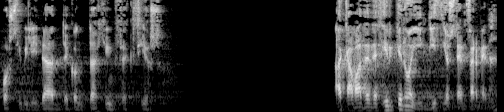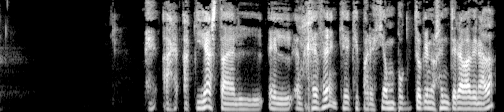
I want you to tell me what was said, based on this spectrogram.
posibilidad de contagio infeccioso. Acaba de decir que no hay indicios de enfermedad. Aquí hasta el, el- el jefe, que, que parecía un poquito que no se enteraba de nada,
